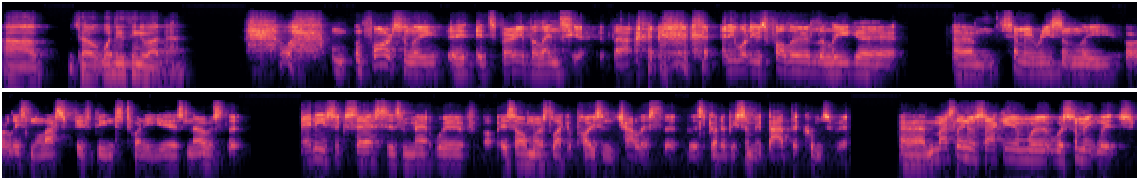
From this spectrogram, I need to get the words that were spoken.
Uh, so, what do you think about that? Well, unfortunately, it's very Valencia. That anyone who's followed La Liga um, semi recently, or at least in the last fifteen to twenty years, knows that any success is met with it's almost like a poison chalice that there's got to be something bad that comes of it. Uh, Marcelino sacking was, was something which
